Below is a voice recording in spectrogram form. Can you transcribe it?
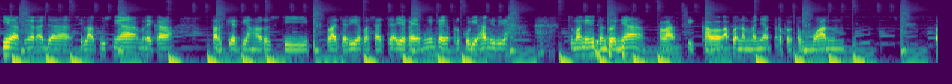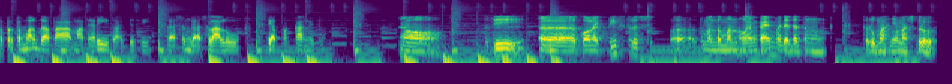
Iya benar ada silabusnya mereka target yang harus dipelajari apa saja. Ya kayak mungkin kayak perkuliahan gitu ya. Cuman ini bentuknya klasikal apa namanya per pertemuan per pertemuan berapa materi itu aja sih. Nggak nggak selalu setiap pekan itu. Oh jadi uh, kolektif terus uh, teman-teman UMKM pada datang ke rumahnya Mas Bro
